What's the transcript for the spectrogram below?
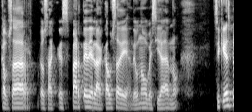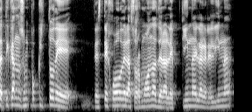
causar, o sea, es parte de la causa de, de una obesidad, ¿no? Si quieres, platícanos un poquito de, este juego de las hormonas, de la leptina y la grelina,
